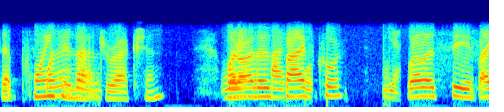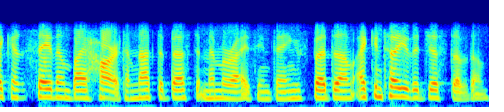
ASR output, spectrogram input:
that point What are in that direction. What are the those five five core- Yeah. Well, let's see if I can say them by heart. I'm not the best at memorizing things, but um, I can tell you the gist of them.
